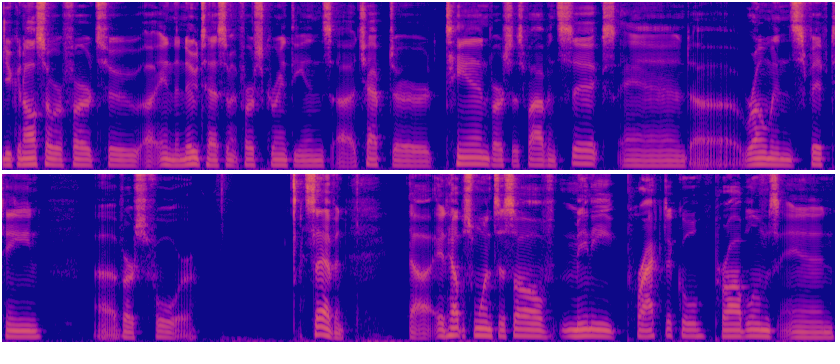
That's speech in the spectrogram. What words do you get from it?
you can also refer to uh, in the New Testament, 1 Corinthians uh, chapter 10, verses 5 and 6, and uh, Romans 15, uh, verse 4. 7. Uh, it helps one to solve many practical problems in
